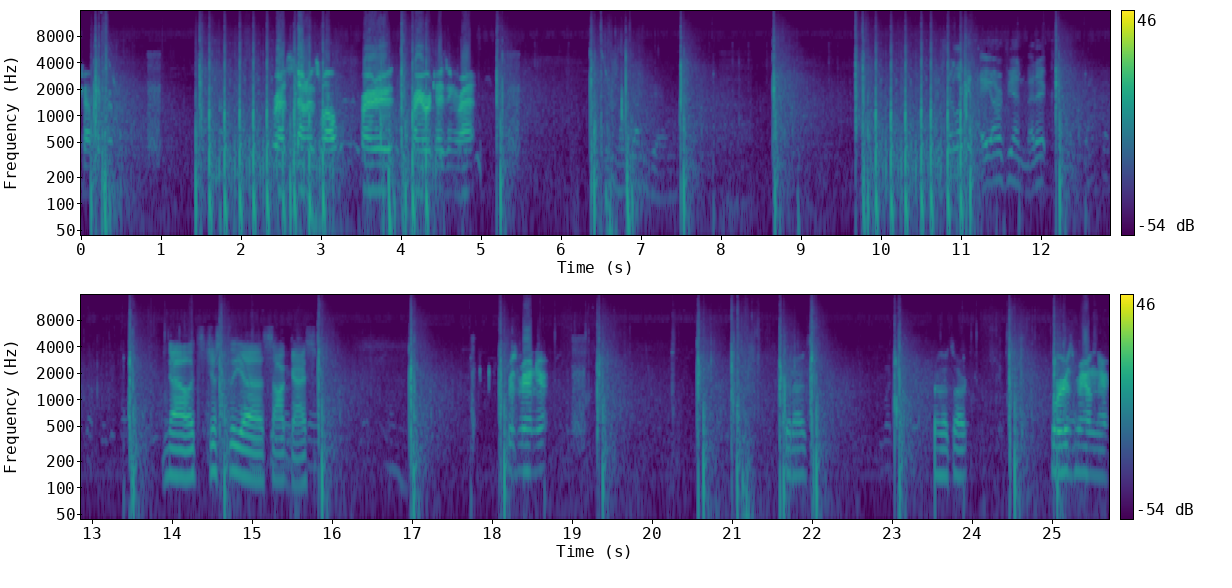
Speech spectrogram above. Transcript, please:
Copy. Rat's down as well. Prior prioritizing Rat. Is there like an ARVN medic? No, it's just the uh, SOG guys. Where's me on here? Good eyes. No, that's Ark. Where's me on there?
